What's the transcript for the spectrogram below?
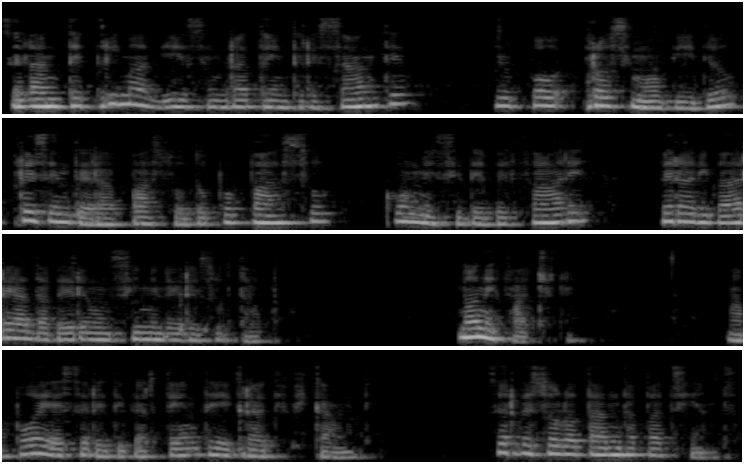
Se l'anteprima vi è sembrata interessante, il prossimo video presenterà passo dopo passo come si deve fare per arrivare ad avere un simile risultato. Non è facile, ma può essere divertente e gratificante. Serve solo tanta pazienza.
